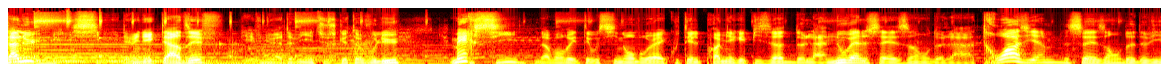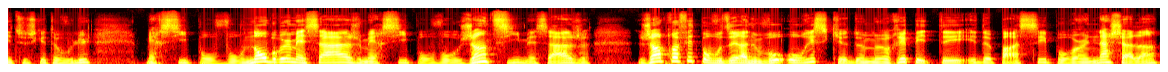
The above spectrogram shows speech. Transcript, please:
Salut, ici Dominique Tardif. Bienvenue à Deviens-tu ce que t'as voulu? Merci d'avoir été aussi nombreux à écouter le premier épisode de la nouvelle saison, de la troisième saison de Deviens-tu ce que t'as voulu. Merci pour vos nombreux messages, merci pour vos gentils messages. J'en profite pour vous dire à nouveau, au risque de me répéter et de passer pour un achalant,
